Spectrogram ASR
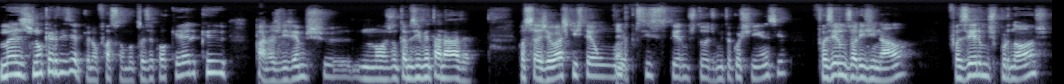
Mas não quer dizer que eu não faça uma coisa qualquer que, pá, nós vivemos, eh, nós não estamos a inventar nada. Ou seja, eu acho que isto é um, é preciso termos todos muita consciência, fazermos original, fazermos por nós,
